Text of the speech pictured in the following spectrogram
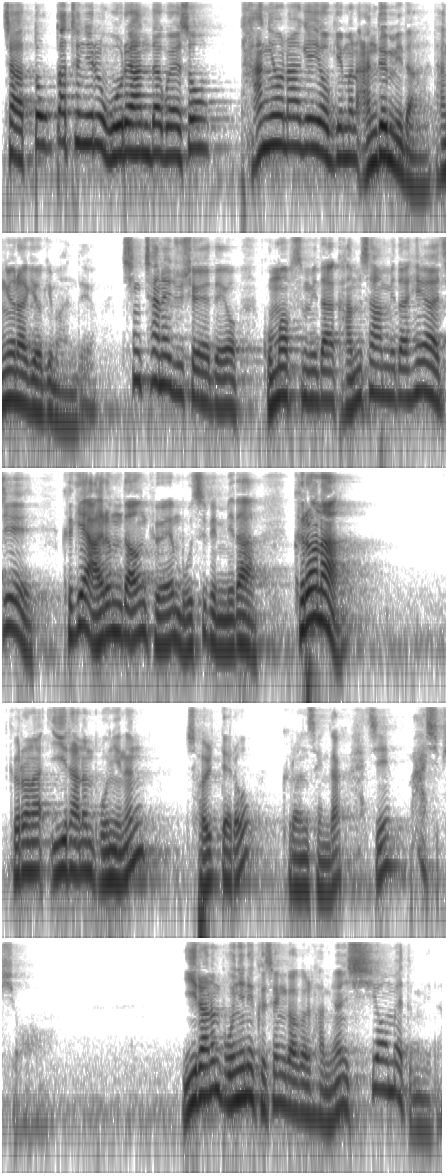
자, 똑같은 일을 오래 한다고 해서 당연하게 여기면 안 됩니다. 당연하게 여기면 안 돼요. 칭찬해 주셔야 돼요. 고맙습니다. 감사합니다. 해야지 그게 아름다운 교회의 모습입니다. 그러나 그러나 일하는 본인은 절대로 그런 생각 하지 마십시오. 일하는 본인이 그 생각을 하면 시험에 듭니다.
